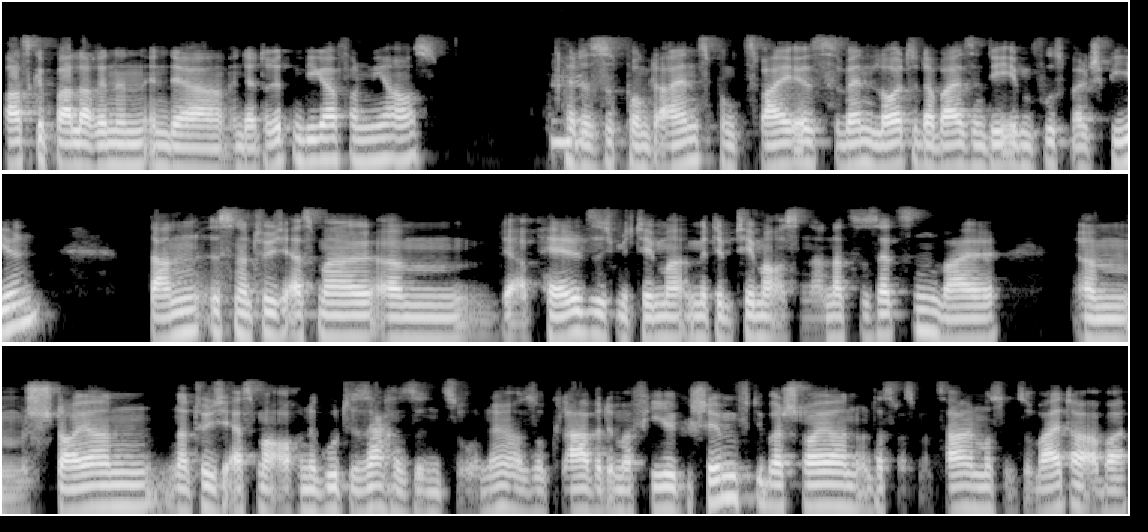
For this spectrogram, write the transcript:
Basketballerinnen in der, in der dritten Liga von mir aus. Mhm. Das ist Punkt eins. Punkt zwei ist, wenn Leute dabei sind, die eben Fußball spielen, dann ist natürlich erstmal ähm, der Appell, sich mit, Thema, mit dem Thema auseinanderzusetzen, weil ähm, Steuern natürlich erstmal auch eine gute Sache sind. So, ne? Also klar wird immer viel geschimpft über Steuern und das, was man zahlen muss und so weiter, aber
